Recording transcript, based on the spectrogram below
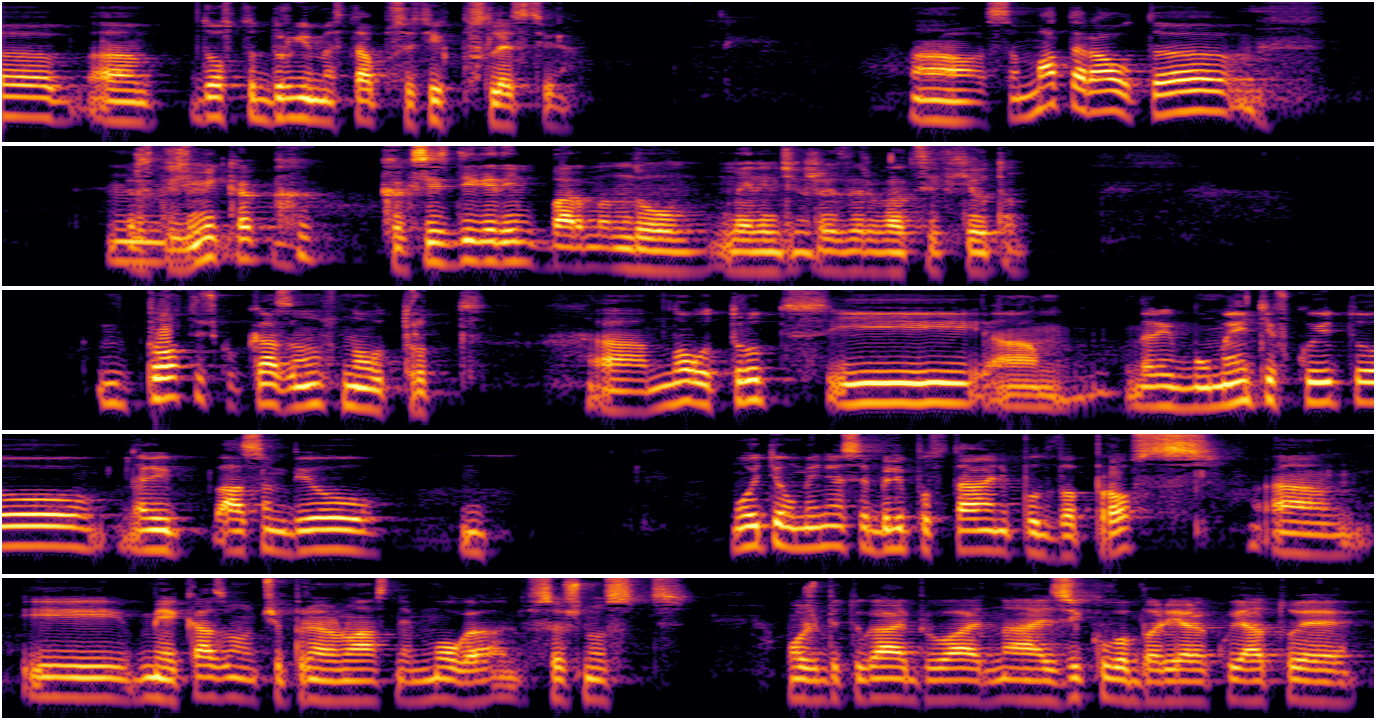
а, доста други места посетих последствие. А, самата работа... Разкажи ми как, как се издига един барман до менеджер резервация в Хилтън? Простичко казано, с много труд. А, много труд и а, нали, моменти, в които нали, аз съм бил моите умения са били поставени под въпрос а, и ми е казано, че примерно аз не мога. Всъщност, може би тогава е била една езикова бариера, която е,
